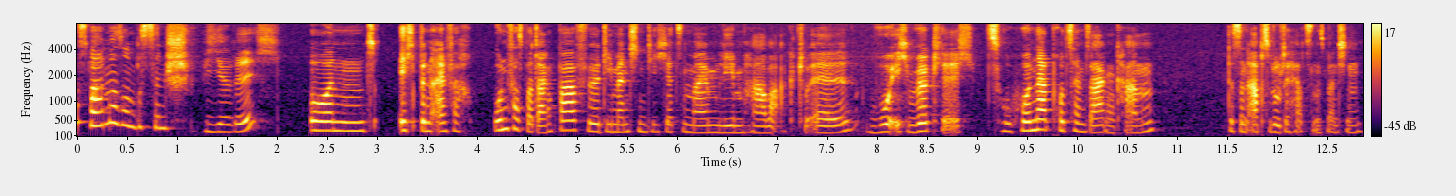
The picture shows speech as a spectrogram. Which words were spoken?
es war immer so ein bisschen schwierig. Und ich bin einfach unfassbar dankbar für die Menschen, die ich jetzt in meinem Leben habe aktuell, wo ich wirklich zu 100% sagen kann, das sind absolute Herzensmenschen.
